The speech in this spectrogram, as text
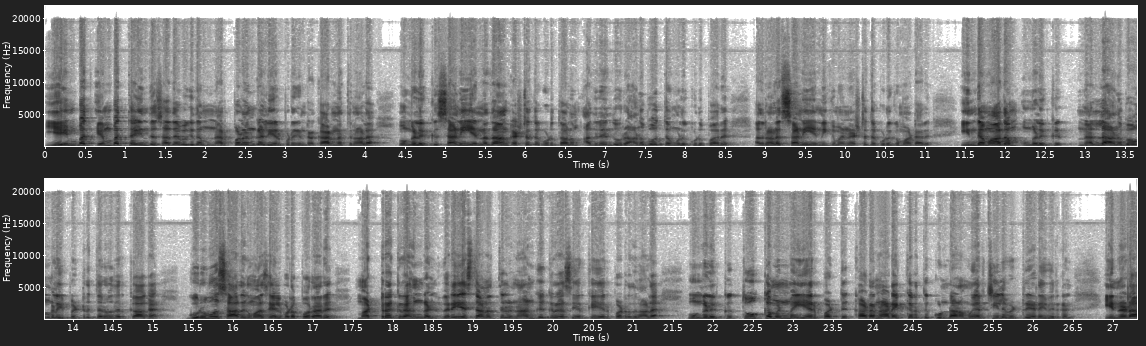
எண்பத் எண்பத்தைந்து சதவிகிதம் நற்பலன்கள் ஏற்படுகின்ற காரணத்தினால உங்களுக்கு சனி என்னதான் கஷ்டத்தை கொடுத்தாலும் அதுலேருந்து ஒரு அனுபவத்தை உங்களுக்கு கொடுப்பாரு. அதனால் சனி என்றைக்குமே நஷ்டத்தை கொடுக்க மாட்டார். இந்த மாதம் உங்களுக்கு நல்ல அனுபவங்களை பெற்றுத்தருவதற்காக குருவும் சாதகமாக செயல்பட போகிறாரு மற்ற கிரகங்கள் விரயஸ்தானத்தில் நான்கு கிரக சேர்க்கை ஏற்படுறதுனால உங்களுக்கு தூக்கமின்மை ஏற்பட்டு கடன் அடைக்கிறதுக்கு உண்டான முயற்சியில் வெற்றி அடைவீர்கள். என்னடா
